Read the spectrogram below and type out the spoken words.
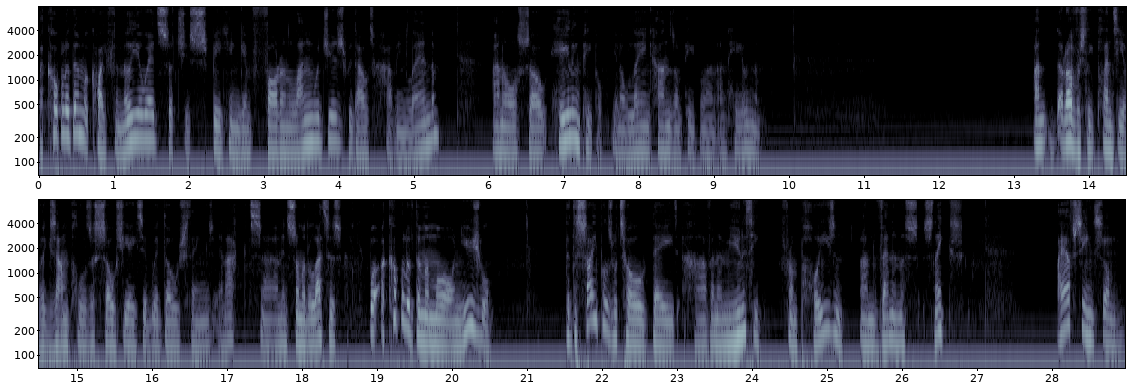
A couple of them were quite familiar with, such as speaking in foreign languages without having learned them, and also healing people, you know, laying hands on people and, and healing them. And there are obviously plenty of examples associated with those things in Acts and in some of the letters, but a couple of them are more unusual. The disciples were told they'd have an immunity from poison and venomous snakes. I have seen some.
